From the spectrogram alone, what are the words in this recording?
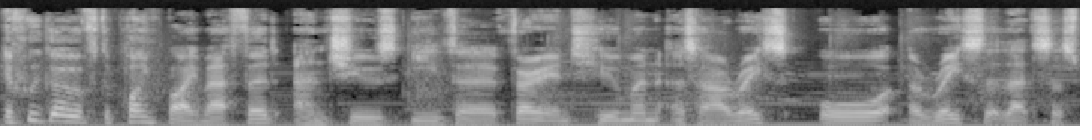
If we go with the point buy method and choose either variant human as our race or a race that lets us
